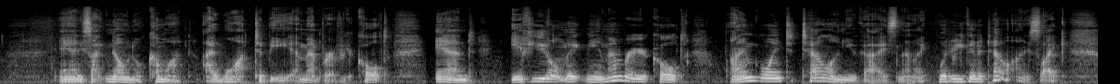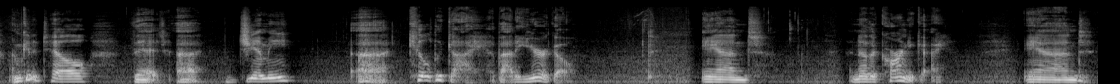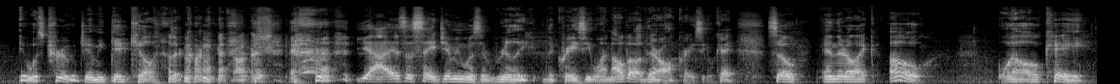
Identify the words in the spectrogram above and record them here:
And he's like, no, no, come on. I want to be a member of your cult. And if you don't make me a member of your cult, I'm going to tell on you guys. And they're like, what are you going to tell on? He's like, I'm going to tell that uh, Jimmy uh, killed a guy about a year ago, and another Carney guy, and it was true. Jimmy did kill another Carney. guy. yeah, as I say, Jimmy was a really the crazy one. Although they're all crazy. Okay, so and they're like, oh, well, okay,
